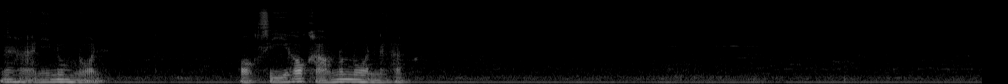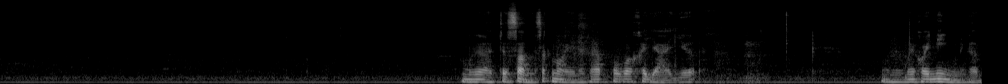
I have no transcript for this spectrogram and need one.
เนื้อหานี้นุ่มนวล ออกสีขาวๆนวลๆนะครับ มืออาจจะสั่นสักหน่อยนะครับ เพราะว่าขยายเยอะ มือไม่ค่อยนิ่งนะครับ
